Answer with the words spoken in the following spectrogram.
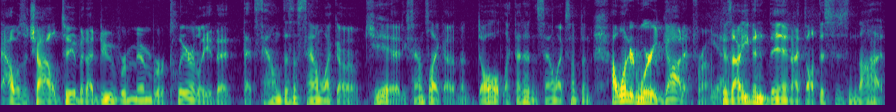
I was a child too, but I do remember clearly that that sound doesn't sound like a kid. He sounds like an adult. Like that doesn't sound like something. I wondered where he got it from because yeah. I even then I thought this is not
